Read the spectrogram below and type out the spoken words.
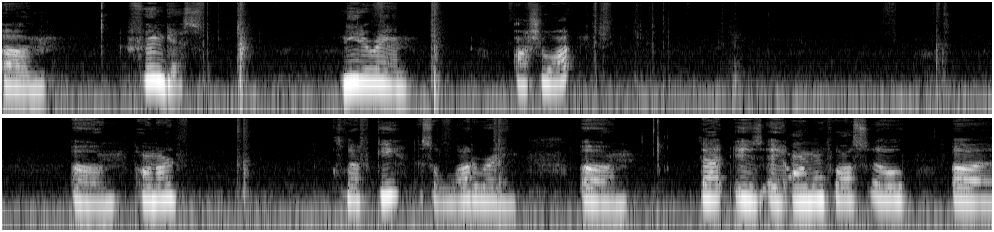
Um, Foongus. Nidoran. Oshawott. Um, Ponard. Klefki. That's a lot of writing. Um, that is a Armor Fossil, uh.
